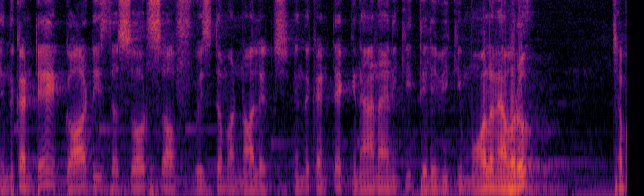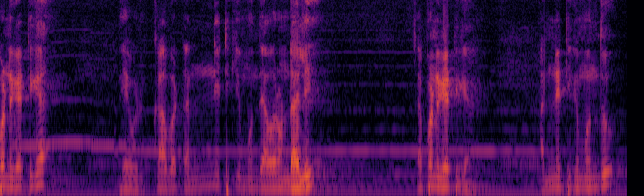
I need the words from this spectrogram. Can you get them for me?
ఎందుకంటే God is the source of wisdom and knowledge ఎందుకంటే జ్ఞానానికి తెలివికి మూలం ఎవరు? చెప్పండి గట్టిగా. దేవుడు. కాబట్టి అన్నిటికీ ముందు ఎవరు ఉండాలి? చెప్పండి గట్టిగా. అన్నిటికీ ముందు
